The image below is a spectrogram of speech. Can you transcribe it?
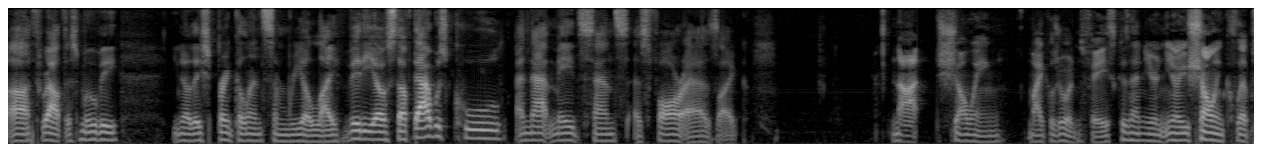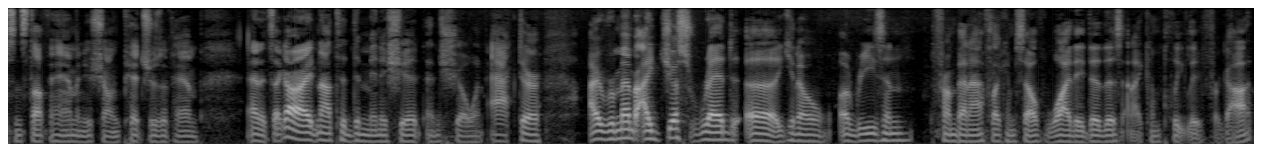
uh, throughout this movie you know, they sprinkle in some real life video stuff. That was cool and that made sense as far as like not showing Michael Jordan's face because then you're you know you're showing clips and stuff of him and you're showing pictures of him and it's like all right not to diminish it and show an actor. I remember I just read uh you know a reason from Ben Affleck himself why they did this and I completely forgot.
